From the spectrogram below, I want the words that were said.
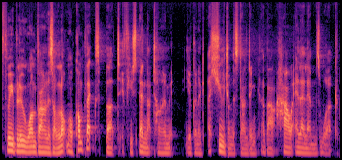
Three blue, one brown is a lot more complex, but if you spend that time, you're going to get a huge understanding about how LLMs work.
